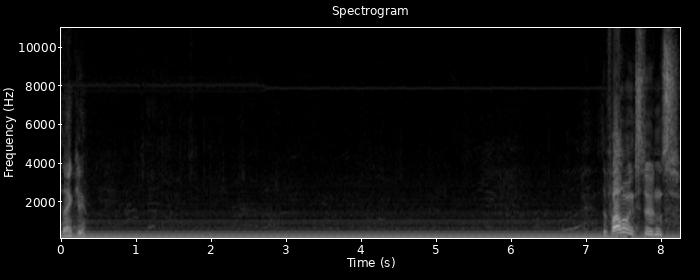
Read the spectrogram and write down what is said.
Thank you. Following students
